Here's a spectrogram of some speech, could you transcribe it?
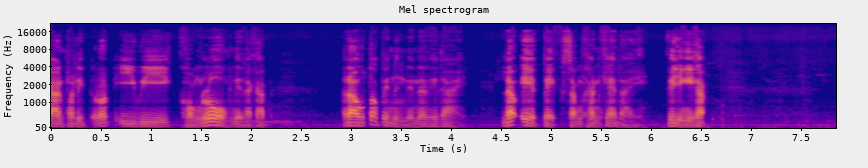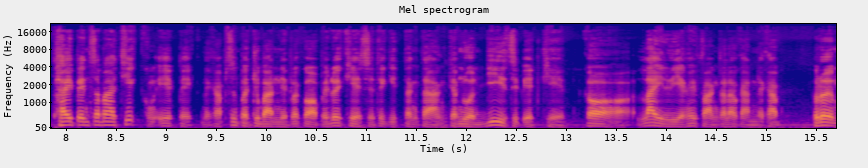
การผลิตรถ EV ของโลกเนี่ยนะครับ เราต้องเป็นหนึ่งในนั้นให้ได้ แล้วเอเปกสำคัญแค่ไหน คืออย่างนี้ครับ ไทยเป็นสมาชิกของเอเปกนะครับ ซึ่งปัจจุบันเนี่ยประกอบไปด้วยเขตเศรษฐกิจต่างๆจำนวน 21 เขต ก็ไล่เรียงให้ฟังกันแล้วกันนะครับ เริ่ม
